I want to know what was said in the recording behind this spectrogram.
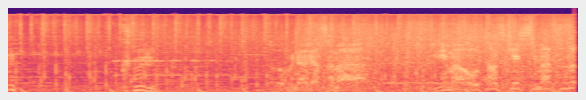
来る。信長様今お助けしますぞ。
